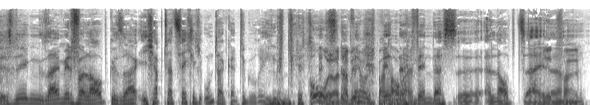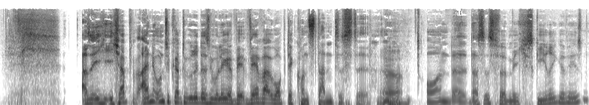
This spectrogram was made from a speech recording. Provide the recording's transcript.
Deswegen sei mit Verlaub gesagt, ich habe tatsächlich Unterkategorien gebildet. Oh, da bin ich auch gespannt. Wenn, rein. wenn das äh, erlaubt sei. Auf jeden Ähm, Fall. Also ich, ich habe eine Unterkategorie, dass ich überlege, wer, wer war überhaupt der konstanteste? Ja. Und äh, das ist für mich Skiri gewesen.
